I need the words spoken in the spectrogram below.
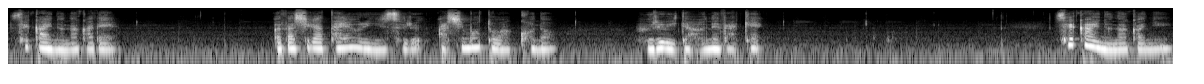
世界の中で私が頼りにする足元はこの古びた船だけ。世界の中に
